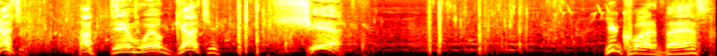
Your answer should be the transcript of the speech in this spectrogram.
Gotcha. I damn well gotcha. Shit. You're quite a bass.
